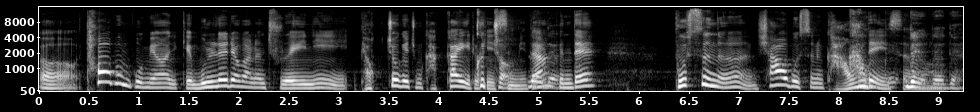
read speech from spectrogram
어, tub은 보면 이렇게 물 내려가는 drain이 벽 쪽에 좀 가까이 이렇게 그쵸. 있습니다. 네네. 근데 부스는 샤워 부스는 가운데, 가운데. 있어요. 네네네.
